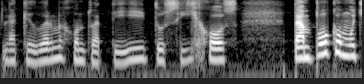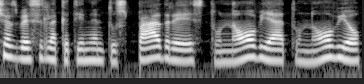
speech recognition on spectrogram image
la que duerme junto a ti, tus hijos, Tampoco muchas veces la que tienen tus padres, tu novia, tu novio.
